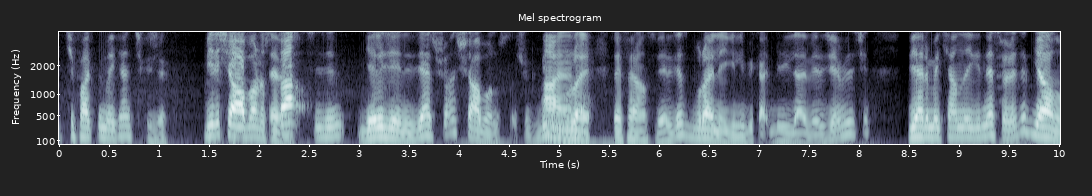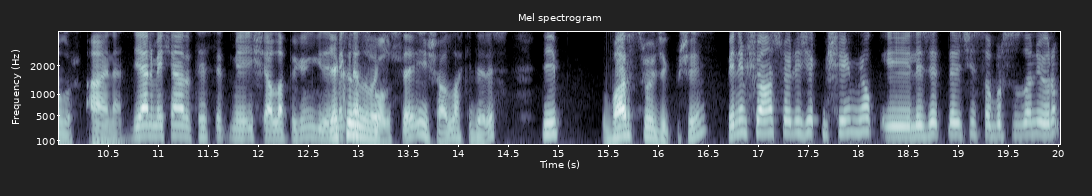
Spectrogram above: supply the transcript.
iki farklı mekan çıkacak. Biri Şaban Usta. Evet, sizin geleceğiniz yer şu an Şaban Usta. Çünkü biz Aynen buraya referans vereceğiz. Burayla ilgili birka- bilgiler vereceğimiz için diğer mekanla ilgili ne söylesek yalan olur. Aynen. Diğer mekana da test etmeye inşallah bir gün gidelim. Yakın nasip olur. vakitte inşallah gideriz. Deyip var söyleyecek bir şeyin. Benim şu an söyleyecek bir şeyim yok. Ee, lezzetler için sabırsızlanıyorum.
